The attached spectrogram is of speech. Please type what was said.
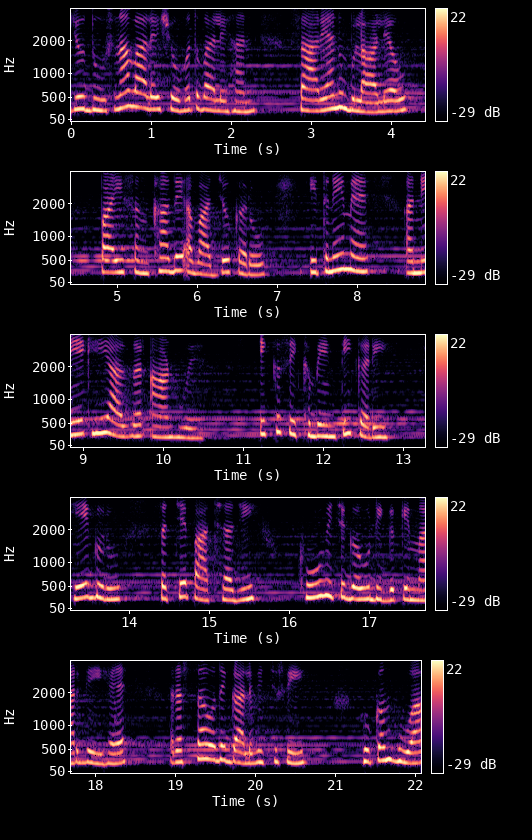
ਜੋ ਦੂਸਰਾ ਵਾਲੇ ਸ਼ੋਹਤ ਵਾਲੇ ਹਨ ਸਾਰਿਆਂ ਨੂੰ ਬੁਲਾ ਲਿਆਓ ਭਾਈ ਸੰਖਾ ਦੇ ਆਵਾਜ਼ੋ ਕਰੋ ਇਤਨੇ ਮੈਂ ਅਨੇਕ ਹੀ ਹਾਜ਼ਰ ਆਣ ਹੋਏ ਇੱਕ ਸਿੱਖ ਬੇਨਤੀ ਕਰੀ हे ਗੁਰੂ ਸੱਚੇ ਪਾਤਸ਼ਾਹ ਜੀ ਖੂਹ ਵਿੱਚ ਗਊ ਡਿੱਗ ਕੇ ਮਰ ਗਈ ਹੈ ਰੱਸਾ ਉਹਦੇ ਗਲ ਵਿੱਚ ਸੀ ਹੁਕਮ ਹੁਆ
